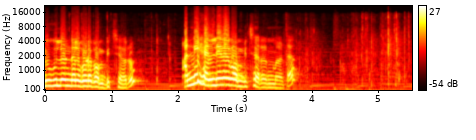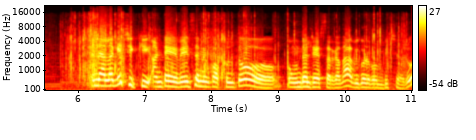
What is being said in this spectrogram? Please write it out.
నువ్వులుండలు కూడా పంపించారు. అన్నీ హెల్దీవే పంపించారనమాట అండ్ అలాగే చిక్కీ అంటే వేరుశనగ పప్పులతో ఉండలు చేస్తారు కదా అవి కూడా పంపించారు.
